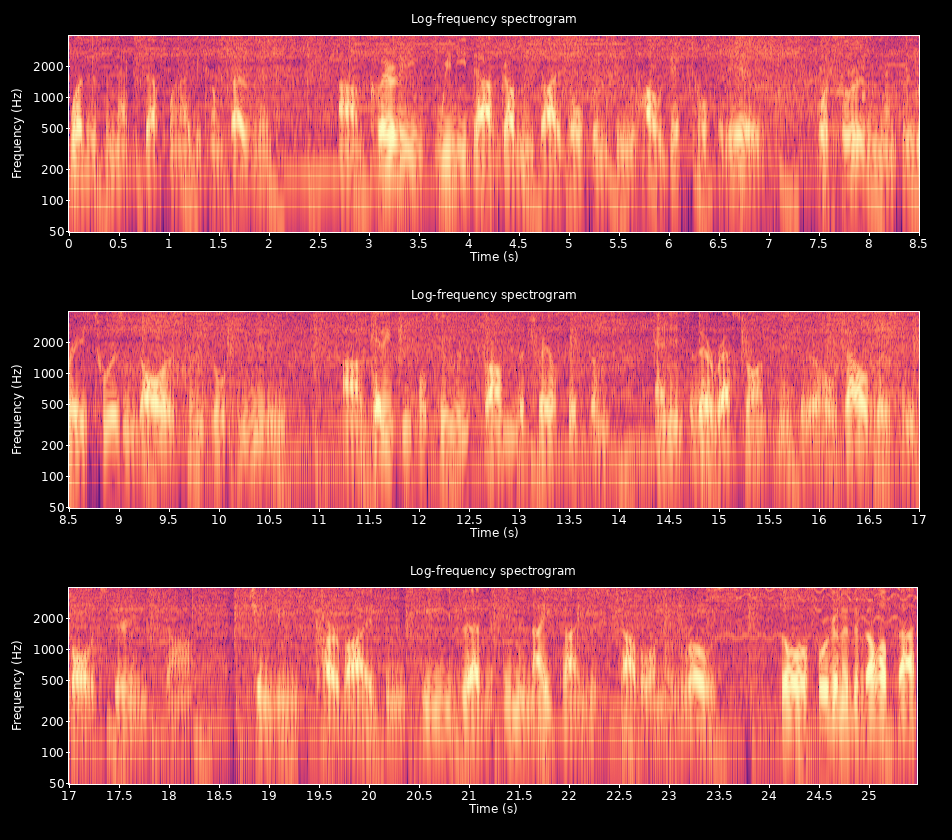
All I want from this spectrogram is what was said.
what is the next step when I become president. Um, clearly, we need to have government's eyes open to how difficult it is for tourism and to raise tourism dollars for these little communities uh, getting people to and from the trail system and into their restaurants and into their hotels as we've all experienced. Uh, changing carbides and skis in the nighttime just to travel on those roads. So if we're going to develop that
